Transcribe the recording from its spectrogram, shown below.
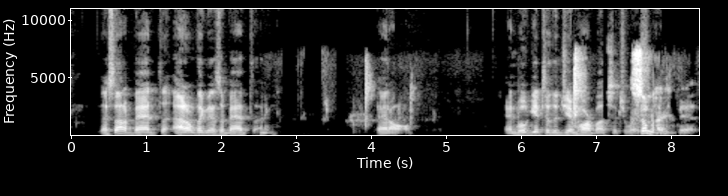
that's not a bad thing. I don't think that's a bad thing at all. And we'll get to the Jim Harbaugh situation Somebody- in a bit.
